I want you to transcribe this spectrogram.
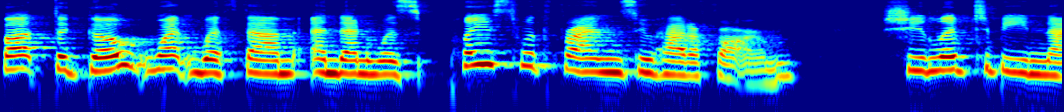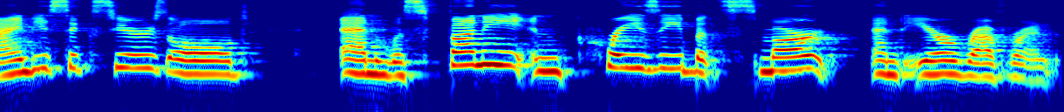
But the goat went with them and then was placed with friends who had a farm. She lived to be 96 years old and was funny and crazy, but smart and irreverent.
